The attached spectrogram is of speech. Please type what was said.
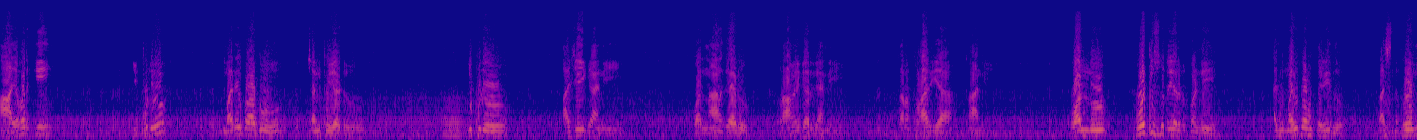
ఆ ఎవరికి? ఇప్పుడు మరే బాబు చనిపోయాడు. ఇప్పుడు అజయ్ కానీ వాళ్ళ నాన్నగారు రామయ్య గారు కానీ తన భార్య కానీ వాళ్ళు కోటీశ్వరుడు అయ్యారు అనుకోండి అది మరిబాబు తెలియదు రాసిన హోమ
